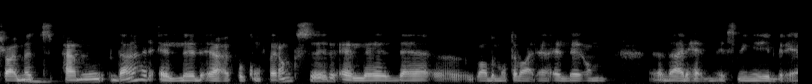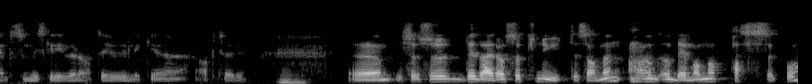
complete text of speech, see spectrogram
Climate Panel der, eller det er på konferanser, eller det, hva det måtte være. Eller om det er henvisninger i brev som vi skriver da, til ulike aktører. Mm. Så, så, det der å knyte sammen, og det man må passe på,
